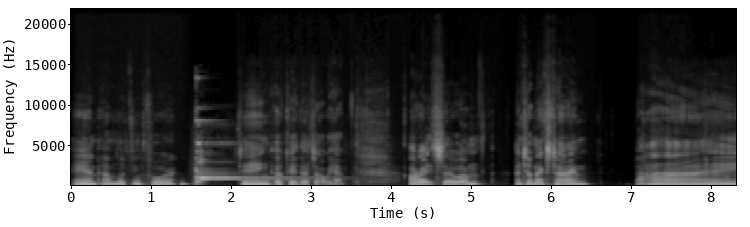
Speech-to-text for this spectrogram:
And I'm looking for, ding. Okay, that's all we have. All right. So um, until next time, bye.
